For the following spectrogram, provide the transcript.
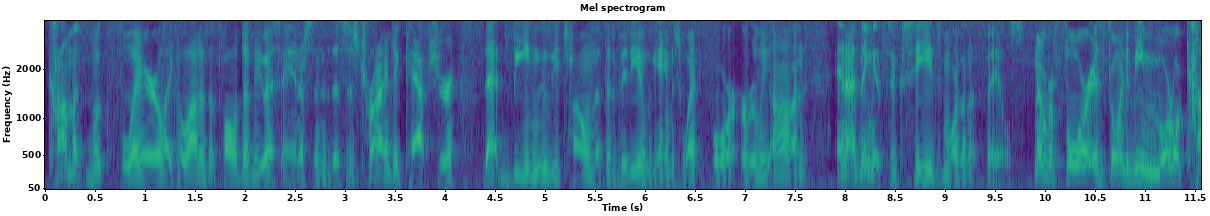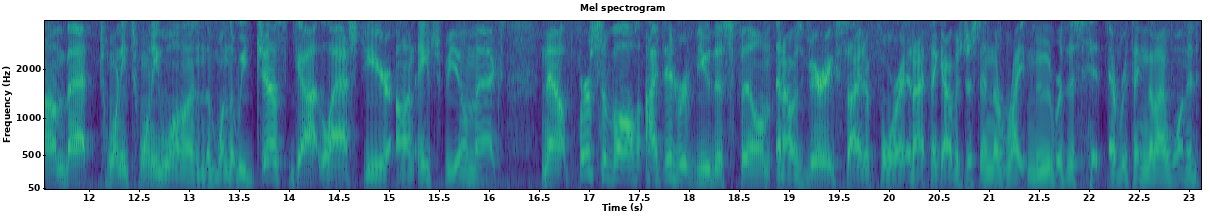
comic book flair like a lot of the Paul W.S. Andersons. This is trying to capture that B movie tone that the video games went for early on and I think it succeeds more than it fails. Number four is going to be Mortal Kombat 2021, the one that we just got last year on HBO Max. Now, first of all, I did review this film and I was very excited for it, and I think I was just in the right mood where this hit everything that I wanted.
